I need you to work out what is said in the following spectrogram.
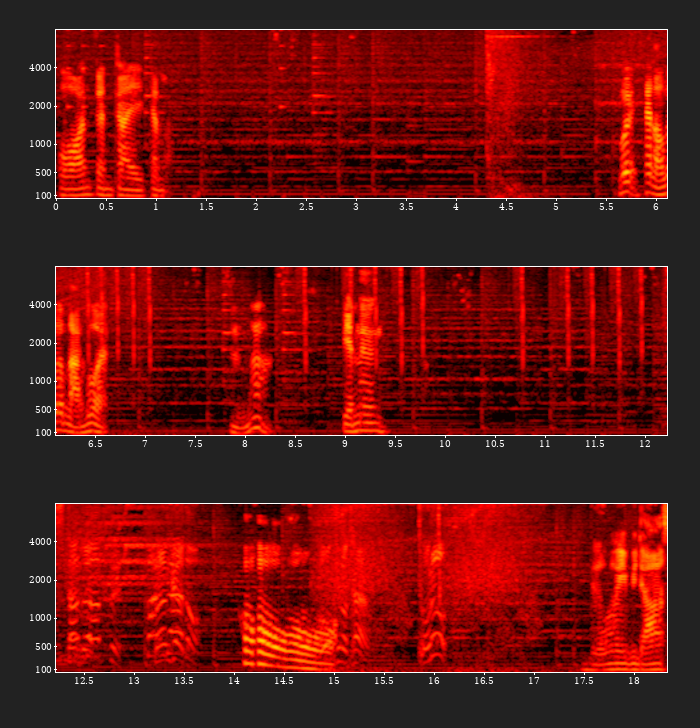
ค้อนกันไกลกันหรอ เฮ้ย ให้เราเริ่มหลังด้วยอืมเปลี่ยนหนึ่ง スタンドアップヴァンガード โอ้โห 僕のターンドロー เดี๋ยวเลวิดัส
